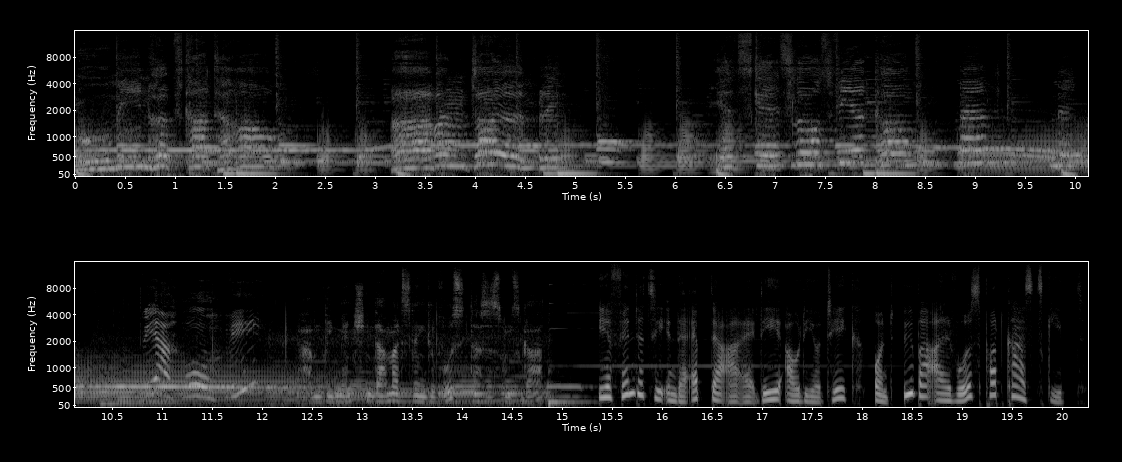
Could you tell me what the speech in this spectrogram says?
Mumin hüpft grad heraus. Abenteuer im Blick. Jetzt geht's los, wir kommen mit. Wer? Oh. Wie? Haben die Menschen damals denn gewusst, dass es uns gab? Ihr findet sie in der App der ARD Audiothek und überall, wo es Podcasts gibt.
